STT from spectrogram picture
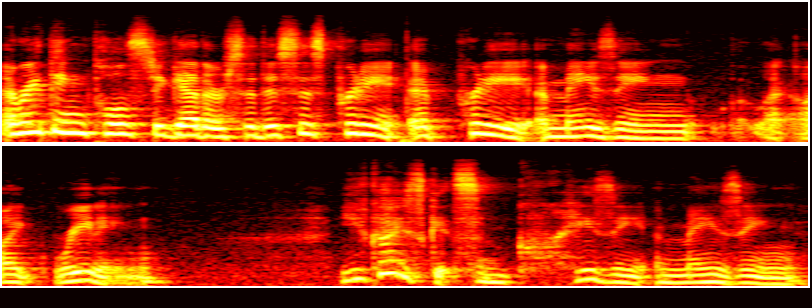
everything pulls together. So this is pretty a pretty amazing like, reading. You guys get some crazy amazing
